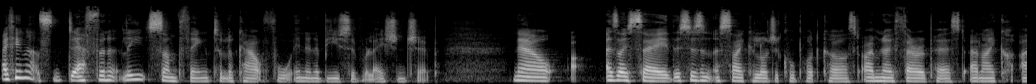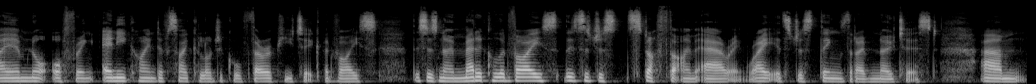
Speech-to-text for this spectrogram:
I think that's definitely something to look out for in an abusive relationship. Now, as I say, this isn't a psychological podcast. I'm no therapist and I, I am not offering any kind of psychological therapeutic advice. This is no medical advice. This is just stuff that I'm airing, right? It's just things that I've noticed. Um,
